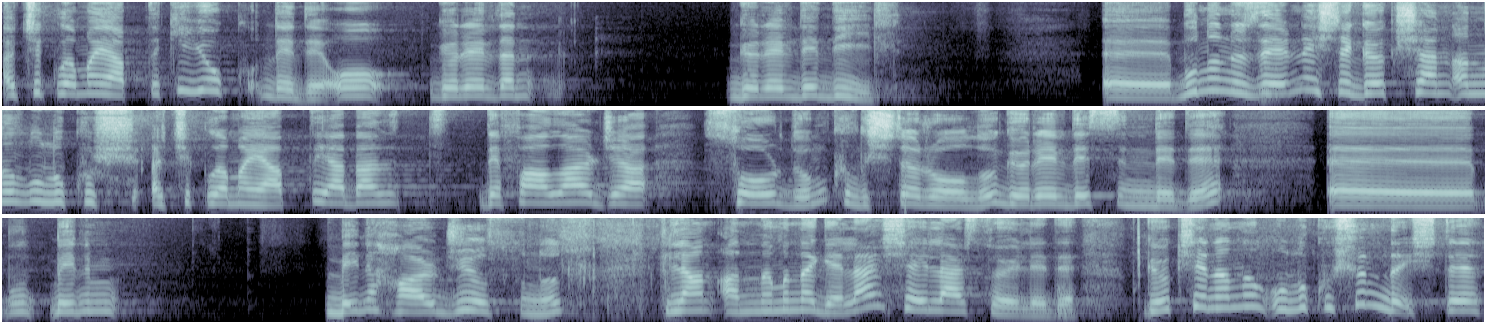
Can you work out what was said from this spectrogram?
açıklama yaptı ki yok dedi. O görevden görevde değil. Ee, bunun üzerine işte Gökşen Anıl Ulukuş açıklama yaptı. Ya ben defalarca sordum Kılıçdaroğlu görevdesin dedi. Ee, bu benim beni harcıyorsunuz filan anlamına gelen şeyler söyledi. Gökşen Anıl Ulukuş'un da işte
